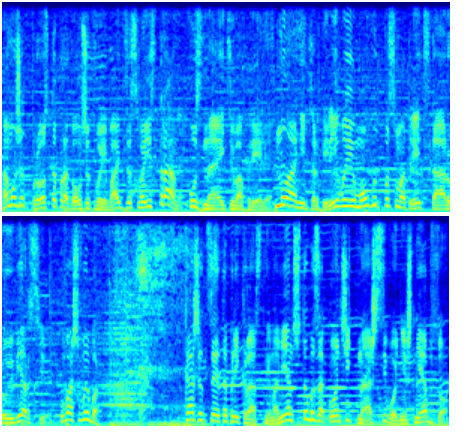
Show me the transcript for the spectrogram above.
а может просто продолжит воевать за свои страны. Узнаете в апреле. Ну а нетерпеливые могут посмотреть старую версию. Ваш выбор. Кажется, это прекрасный момент, чтобы закончить наш сегодняшний обзор.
